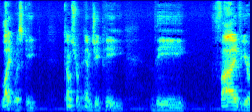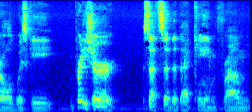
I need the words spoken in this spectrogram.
light whiskey comes from MGP. The five year old whiskey, I'm pretty sure Seth said that that came from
